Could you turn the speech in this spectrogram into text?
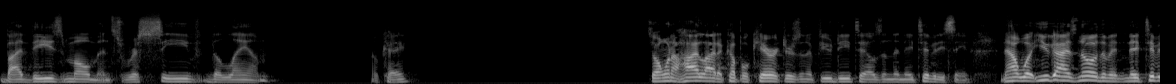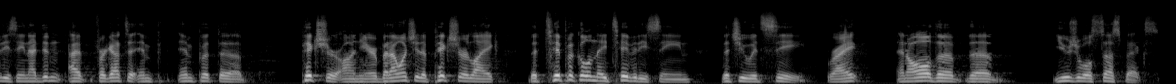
by these moments. Receive the Lamb. Okay? So I want to highlight a couple characters and a few details in the nativity scene. Now, what you guys know of the nativity scene, I didn't, I forgot to imp, input the picture on here, but I want you to picture like the typical nativity scene that you would see, right? And all the the usual suspects.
